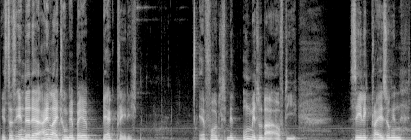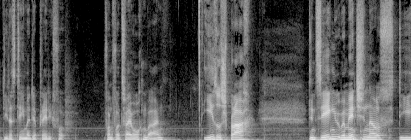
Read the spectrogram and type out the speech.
ist das Ende der Einleitung der Bergpredigt. Er folgt mit, unmittelbar auf die Seligpreisungen, die das Thema der Predigt von, vor zwei Wochen waren. Jesus sprach den Segen über Menschen aus, die,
